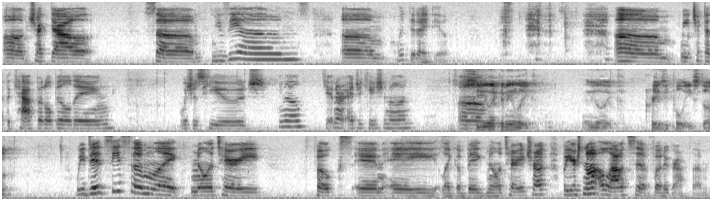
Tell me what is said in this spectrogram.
um, checked out some museums. Um, what did I do? um, we checked out the Capitol building, which is huge. You know, getting our education on. Did you Um, see like any like any like crazy police stuff? We did see some like military folks in a like a big military truck, but you're not allowed to photograph them.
